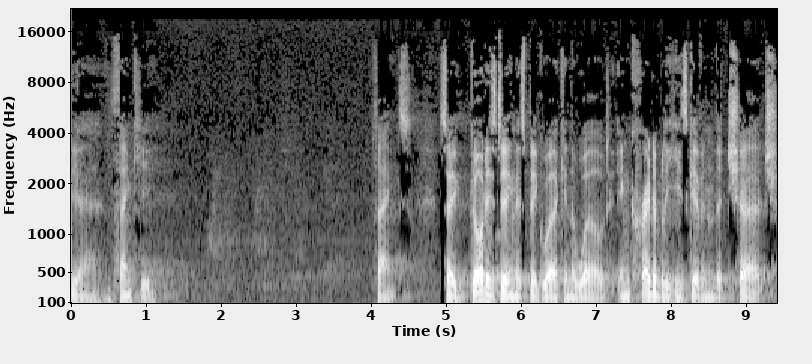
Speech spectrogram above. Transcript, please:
Yeah, thank you. Thanks. So, God is doing this big work in the world. Incredibly, He's given the church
